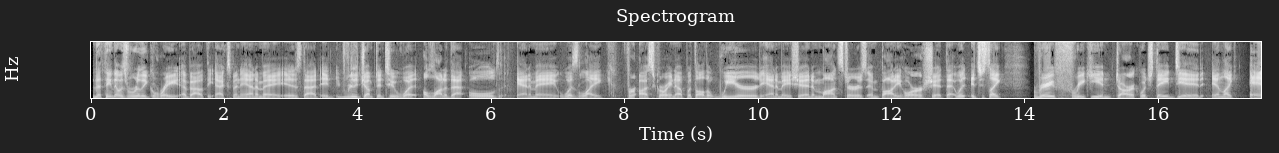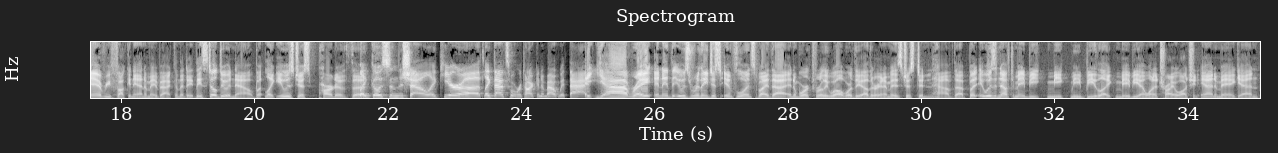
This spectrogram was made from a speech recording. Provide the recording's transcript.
the thing that was really great about the X Men anime is that it really jumped into what a lot of that old anime was like for us growing up with all the weird animation and monsters and body horror shit. That was it's just like very freaky and dark, which they did in like every fucking anime back in the day. They still do it now, but like it was just part of the Like Ghost in the Shell, like Kira, uh, like that's what we're talking about with that. Uh, yeah, right. And it, it was really just influenced by that, and it worked really well. Where the other animes just didn't have that, but it was enough to maybe make me be like, maybe I want to try watching anime again.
